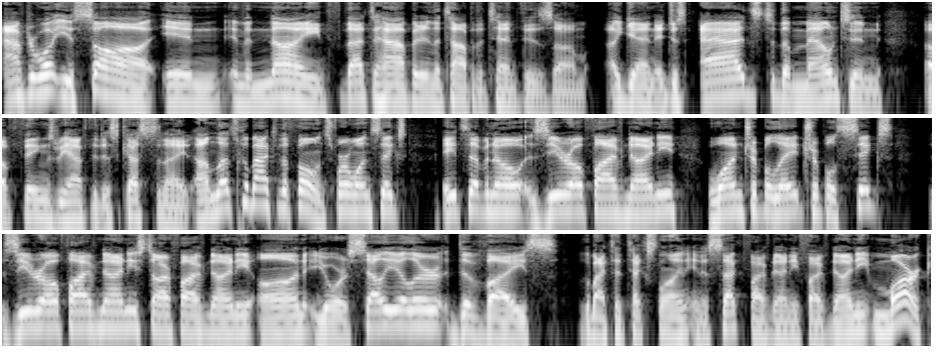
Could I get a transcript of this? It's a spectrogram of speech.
after what you saw in in the ninth, that to happen in the top of the tenth is um, again it just adds to the mountain of things we have to discuss tonight. Um, let's go back to the phones 416 870 0590 1 0590 star 590 on your cellular device. We'll go back to the text line in a sec 590 590. Mark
